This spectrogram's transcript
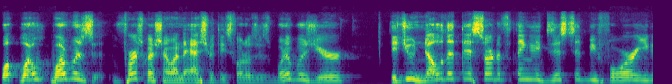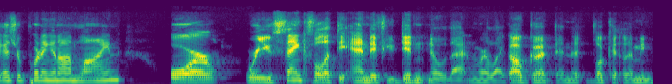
What what what was first question i wanted to ask you with these photos is what was your did you know that this sort of thing existed before you guys were putting it online? Or were you thankful at the end if you didn't know that and we're like oh good then look at i mean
